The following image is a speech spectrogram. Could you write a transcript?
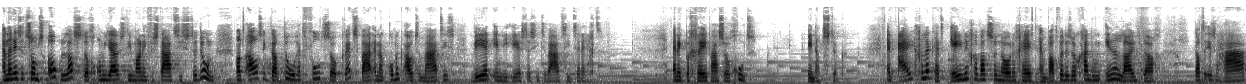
En dan is het soms ook lastig om juist die manifestaties te doen. Want als ik dat doe, het voelt zo kwetsbaar en dan kom ik automatisch weer in die eerste situatie terecht. En ik begreep haar zo goed in dat stuk. En eigenlijk het enige wat ze nodig heeft en wat we dus ook gaan doen in een live dag, dat is haar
